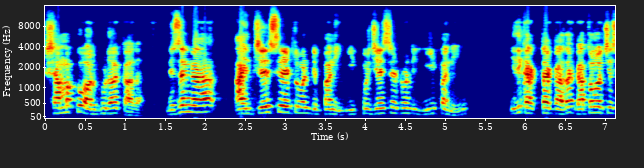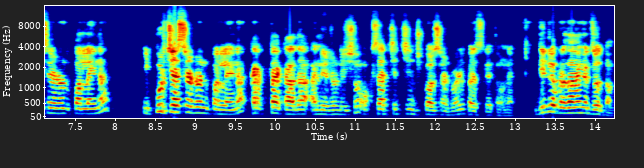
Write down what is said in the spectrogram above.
క్షమకు అర్హుడా కాదా? నిజంగా ఆయన చేసేటువంటి పని ఇప్పుడు చేసినటువంటి ఈ పని ఇది కరెక్టా కాదా? గతంలో చేసినటువంటి పనులైనా ఇప్పుడు చేసినటువంటి పనులైనా కరెక్టా కాదా అనేటువంటి విషయం ఒకసారి చర్చించుకోవాల్సినటువంటి పరిస్థితులు ఉన్నాయి. దీంట్లో ప్రధానంగా చూద్దాం.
